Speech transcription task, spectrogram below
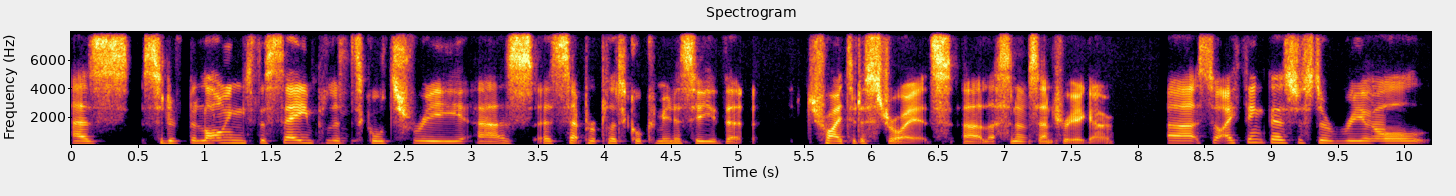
as sort of belonging to the same political tree as a separate political community that tried to destroy it uh, less than a century ago. Uh, so I think there's just a real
